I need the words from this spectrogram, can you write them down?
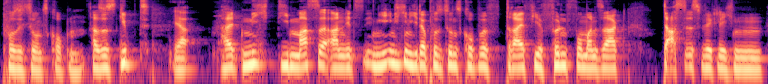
Positionsgruppen. Also es gibt ja. halt nicht die Masse an, jetzt nicht in jeder Positionsgruppe drei, vier, fünf, wo man sagt, das ist wirklich ein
